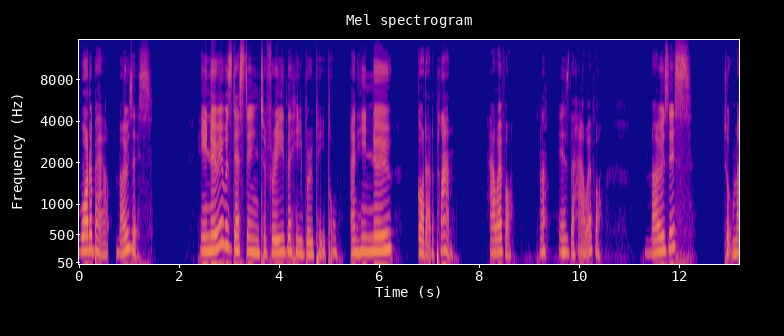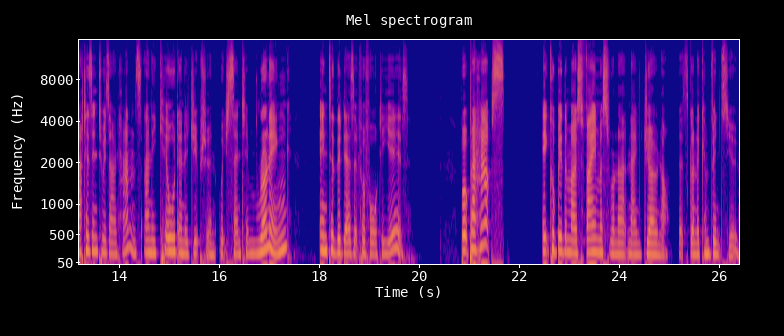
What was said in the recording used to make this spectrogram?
what about Moses? He knew he was destined to free the Hebrew people, and he knew God had a plan. However, here's the however Moses took matters into his own hands and he killed an Egyptian, which sent him running into the desert for 40 years. But perhaps it could be the most famous runner named Jonah that's going to convince you.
